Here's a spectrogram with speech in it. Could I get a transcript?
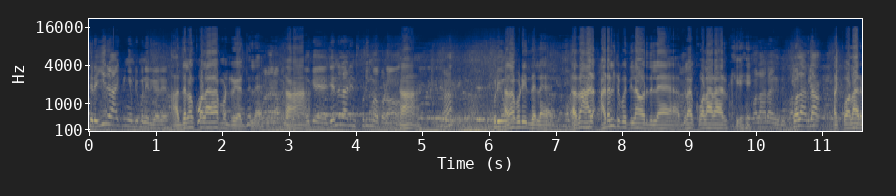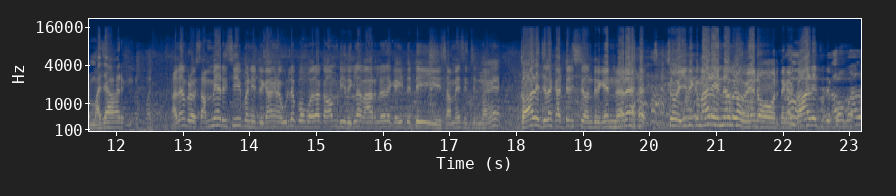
சரி ஹீரோ ஆக்டிங் எப்படி பண்ணிருக்காரு? அதெல்லாம் கொலாரா பண்ணிருக்காரு அதுல ஆ. ஓகே ஜெனரல் ஆடியன்ஸ் பிடிக்குமா படம்? ஆ? பிடிக்கும்? அதான் பிடிக்குதுல்ல அதான் அடல்ட் பத்திலாம் வருதுல்ல. அதெல்லாம் கோளாரா இருக்கு. கோளாரா இருக்குது. கோளாறு தான். கோளாறு மஜாவா இருக்கு. அதான் ப்ரோ செம்மையாக ரிசீவ் பண்ணிட்டு இருக்காங்க நான் உள்ளே போகும்போதெல்லாம் காமெடி இதுக்கெல்லாம் வேற லெவலில் கை தட்டி செம்மையாக சிரிச்சிருந்தாங்க. காலேஜ்லாம் கட் அடிச்சுட்டு வந்திருக்கேன்னு வேற. ஸோ இதுக்கு மேலே என்ன ப்ரோ வேணும்? ஒருத்தங்க காலேஜ் இது போகும்போது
